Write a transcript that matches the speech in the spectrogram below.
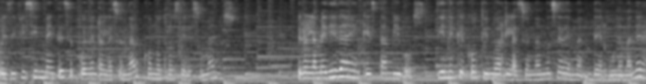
pues difícilmente se pueden relacionar con otros seres humanos. Pero en la medida en que están vivos, tienen que continuar relacionándose de, alguna manera.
